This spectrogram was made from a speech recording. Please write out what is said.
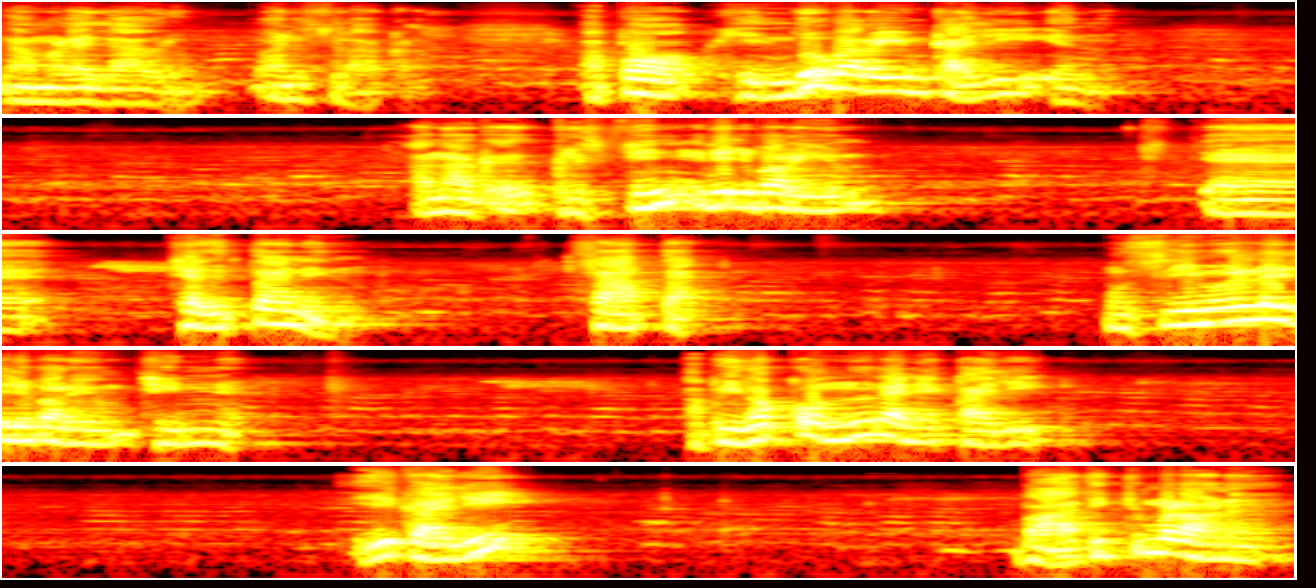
നമ്മളെല്ലാവരും മനസ്സിലാക്കണം. അപ്പോൾ ഹിന്ദു പറയും കലി എന്ന്. എന്നാൽ ക്രിസ്ത്യൻ ഇതിൽ പറയും ചെകുത്താൻ എന്ന് സാത്താൻ. മുസ്ലിമുകളുടെ ഇതിൽ പറയും ചിന്ന്. അപ്പം ഇതൊക്കെ ഒന്ന് തന്നെ കലി. ഈ കലി ബാധിക്കുമ്പോഴാണ്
